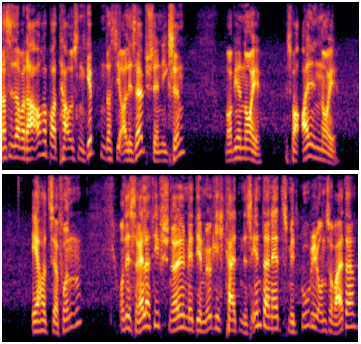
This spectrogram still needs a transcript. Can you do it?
Dass es aber da auch ein paar Tausend gibt und dass die alle selbstständig sind, war mir neu. Es war allen neu. Er hat es erfunden und ist relativ schnell mit den Möglichkeiten des Internets, mit Google und so weiter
